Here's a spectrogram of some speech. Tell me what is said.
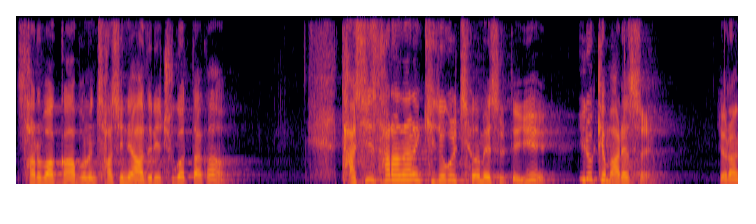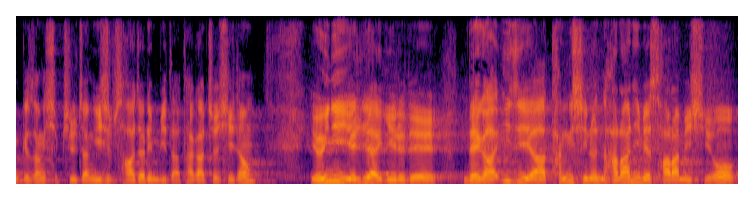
사르밧 과부는 자신의 아들이 죽었다가 다시 살아나는 기적을 체험했을 때에 이렇게 말했어요. 열왕기상 17장 24절입니다. 다 같이 시작. 여인이 엘리야에게 이르되 내가 이제야 당신은 하나님의 사람이시요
